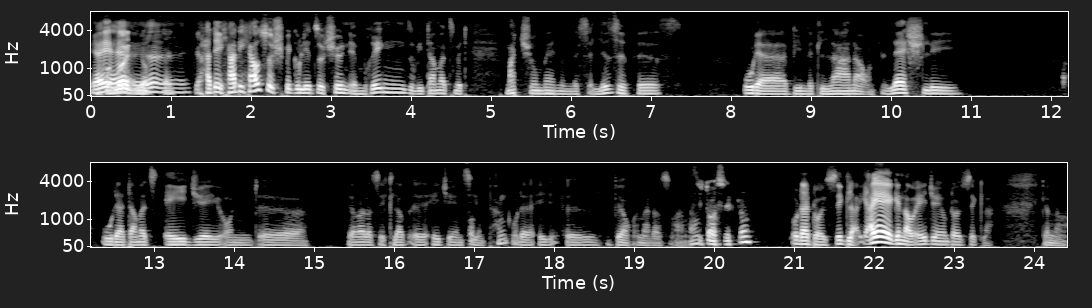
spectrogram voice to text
Ja, ja, ja, ja, Hatte, ich, hatte ich auch so spekuliert, so schön im Ring, so wie damals mit Macho Man und Miss Elizabeth. Oder wie mit Lana und Lashley. Oder damals AJ und, äh, wer war das? Ich glaube, äh, AJ und CM Punk oder AJ, äh, wer auch immer das war. Ne? Dolph Ziggler? Oder Dolph Ziggler. Ja, ja, genau, AJ und Dolph Ziggler. Genau.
